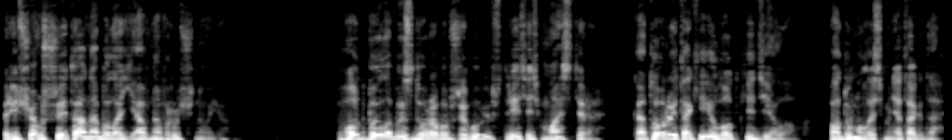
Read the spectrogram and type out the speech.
Причем шита она была явно вручную. Вот было бы здорово вживую встретить мастера, который такие лодки делал, подумалось мне тогда.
